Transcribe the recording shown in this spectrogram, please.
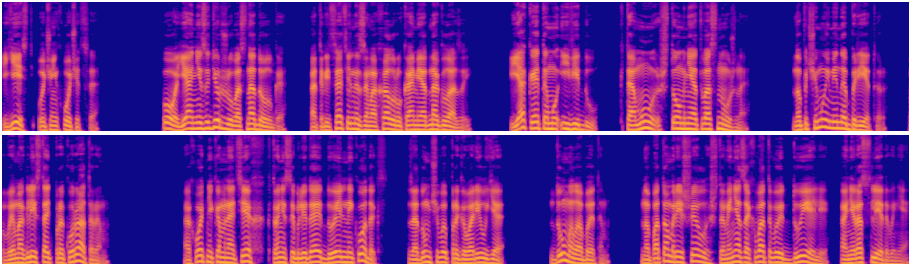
Есть очень хочется. О, я не задержу вас надолго. Отрицательно замахал руками одноглазый. Я к этому и веду, к тому, что мне от вас нужно. Но почему именно Бретер? Вы могли стать прокуратором. Охотником на тех, кто не соблюдает дуэльный кодекс, задумчиво проговорил я. Думал об этом, но потом решил, что меня захватывают дуэли, а не расследования.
